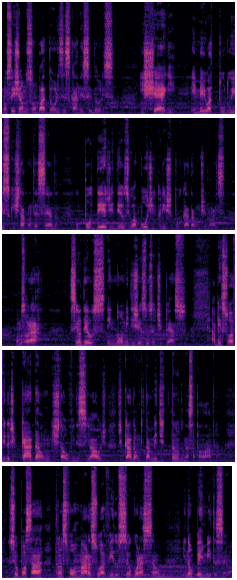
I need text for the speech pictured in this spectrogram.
Não sejamos zombadores escarnecedores. Enxergue, em meio a tudo isso que está acontecendo, o poder de Deus e o amor de Cristo por cada um de nós. Vamos orar? Senhor Deus, em nome de Jesus eu te peço, abençoa a vida de cada um que está ouvindo esse áudio, de cada um que está meditando nessa palavra. Que o Senhor possa transformar a sua vida, o seu coração. E não permita, Senhor,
